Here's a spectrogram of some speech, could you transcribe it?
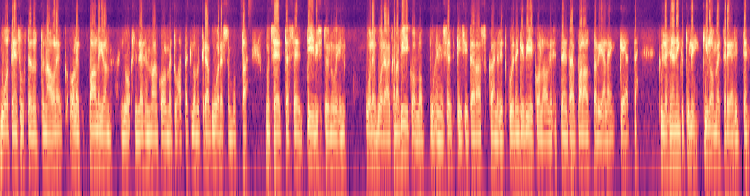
vuoteen suhteutettuna ole, ole paljon, juoksin noin 3000 kilometriä vuodessa, mutta, mutta se, että se tiivistyi noihin puolen vuoden aikana viikonloppuihin, niin se teki siitä raskaan. Ja sitten kuitenkin viikolla oli sitten jotain palauttavia lenkkejä, että kyllä siinä niin tuli kilometriä sitten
